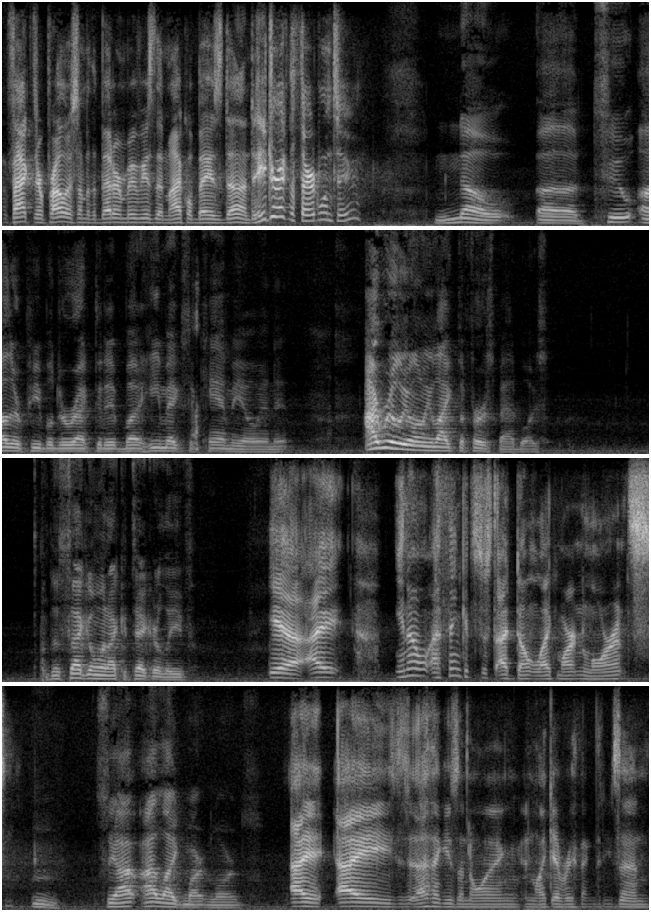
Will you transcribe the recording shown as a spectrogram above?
in fact, they're probably some of the better movies that Michael Bay's done. Did he direct the third one too? No, uh, two other people directed it, but he makes a cameo in it. I really only like the first Bad Boys. The second one I could take or leave. Yeah, I, you know, I think it's just I don't like Martin Lawrence. Mm. See, I, I like Martin Lawrence. I I I think he's annoying in like everything that he's in.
